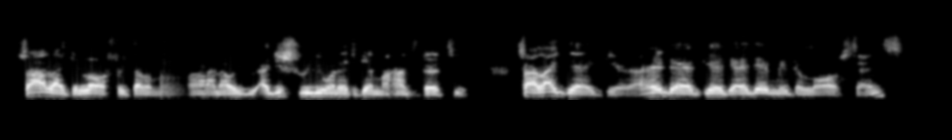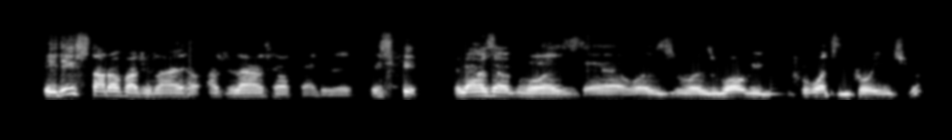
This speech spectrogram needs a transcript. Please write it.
So I had like a lot of free time and I, I just really wanted to get my hands dirty. So I like the idea. I heard the idea. The idea made a lot of sense. It didn't start off as Reliance, as Reliance Health, by the way. Reliance Health was uh, was was what we what into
